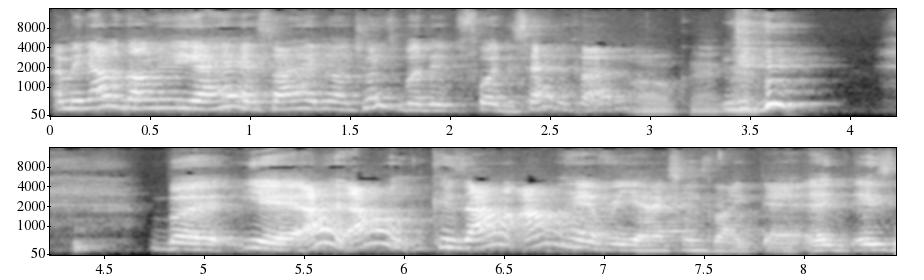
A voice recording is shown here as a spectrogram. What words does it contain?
I mean, that was the only thing I had, so I had no choice but it, for it to satisfy them. Oh, okay. I got you. but yeah, I, I don't because I don't, I don't have reactions like that. It, it's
